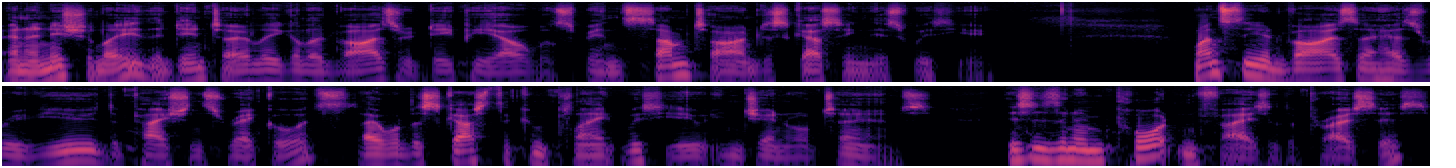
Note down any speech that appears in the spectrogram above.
and initially the Dento legal advisor at DPL will spend some time discussing this with you. Once the advisor has reviewed the patient's records, they will discuss the complaint with you in general terms. This is an important phase of the process,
